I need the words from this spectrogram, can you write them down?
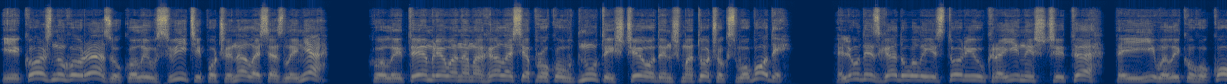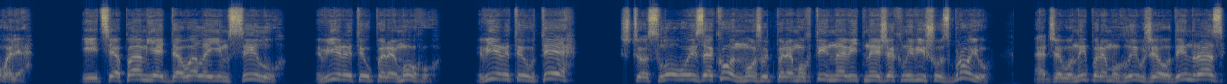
І кожного разу, коли в світі починалася злиня, коли темрява намагалася проковтнути ще один шматочок свободи, люди згадували історію країни щита та її великого коваля, і ця пам'ять давала їм силу вірити в перемогу, вірити в те, що слово і закон можуть перемогти навіть найжахливішу зброю, адже вони перемогли вже один раз,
